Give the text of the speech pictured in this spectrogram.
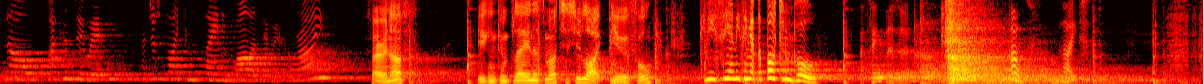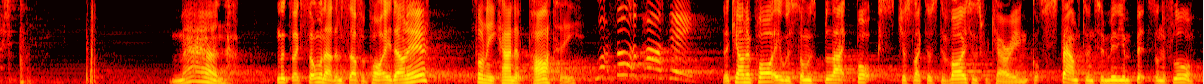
No, I can do it. I just like complaining while I do it, alright? Fair enough. You can complain as much as you like, beautiful. Can you see anything at the bottom, Paul? I think there's a. Oh, light. Man, looks like someone had himself a party down here. Funny kind of party. What sort of party? The kind of party was someone's black box, just like those devices we're carrying, got stamped into a million bits on the floor.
